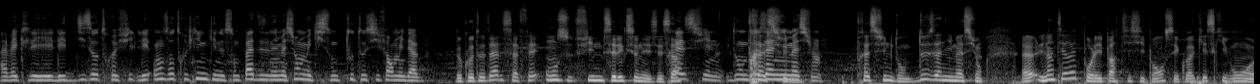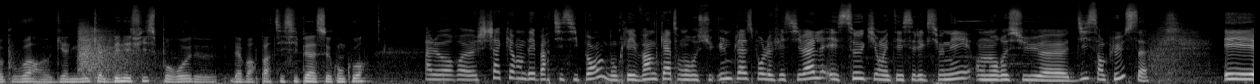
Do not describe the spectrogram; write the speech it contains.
avec les, les 10 autres fi- les 11 autres films qui ne sont pas des animations mais qui sont tout aussi formidables. Donc au total, ça fait 11 films sélectionnés, c'est ça? 13 films, dont deux 13 films. animations. 13 films, dont deux animations. Euh, L'intérêt pour les participants, c'est quoi? Qu'est-ce qu'ils vont euh, pouvoir euh, gagner? Quel bénéfice pour eux d'avoir participé à ce concours? Alors, euh, chacun des participants, donc les 24 ont reçu une place pour le festival et ceux qui ont été sélectionnés en ont reçu euh, 10 en plus. Et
